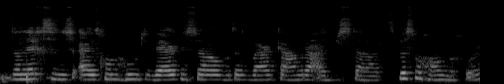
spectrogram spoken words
dan leggen ze dus uit gewoon hoe het werkt en zo, wat een, waar camera uit bestaat. Het is best wel handig hoor.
